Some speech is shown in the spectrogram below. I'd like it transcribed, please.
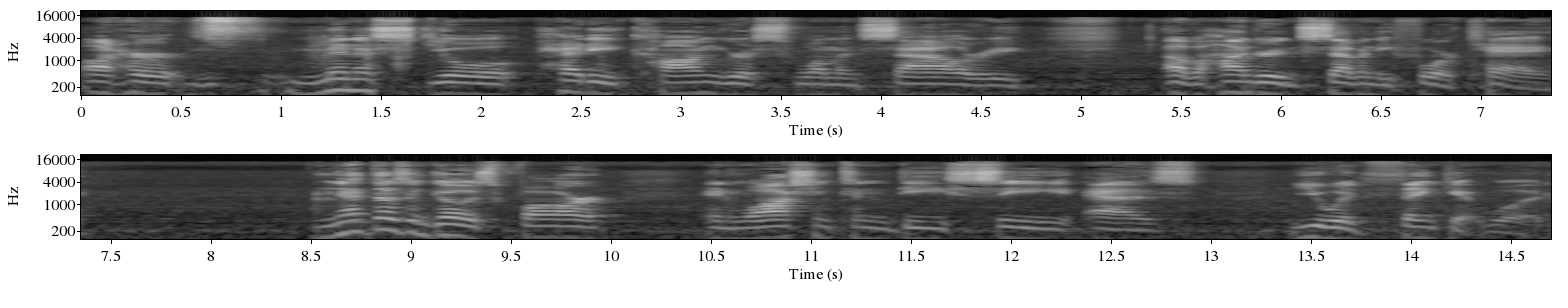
on her minuscule petty congresswoman salary of 174k. And that doesn't go as far in Washington D.C. as you would think it would.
